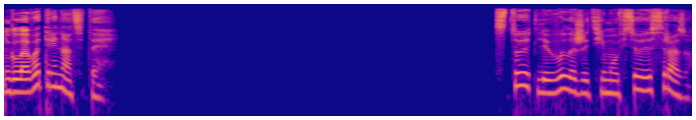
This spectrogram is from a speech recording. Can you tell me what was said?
Глава 13. Стоит ли выложить ему все и сразу?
